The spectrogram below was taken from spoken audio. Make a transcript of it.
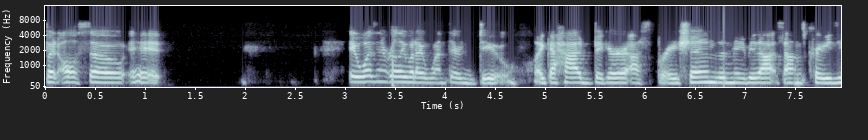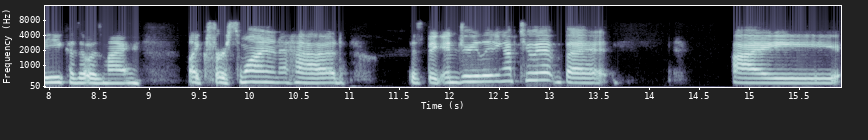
but also it it wasn't really what I went there to do. Like I had bigger aspirations and maybe that sounds crazy because it was my like first one and I had this big injury leading up to it, but I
